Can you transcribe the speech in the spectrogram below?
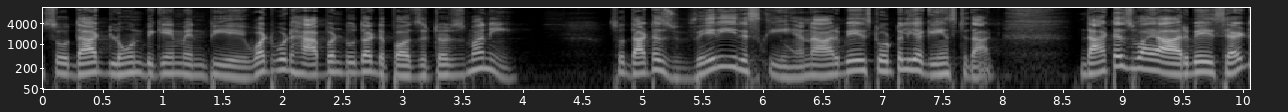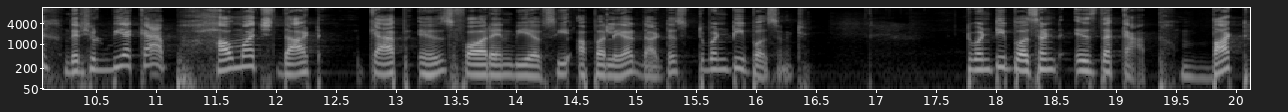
so that loan became npa what would happen to the depositor's money? So that is very risky and rbi is totally against that. That is why rbi said there should be a cap. How much that cap is for nbfc upper layer that is 20 percent. 20% is the cap. But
